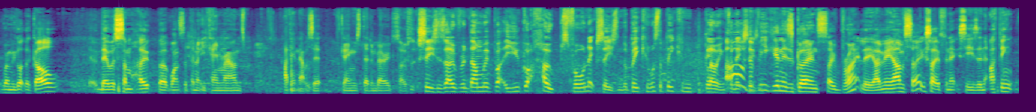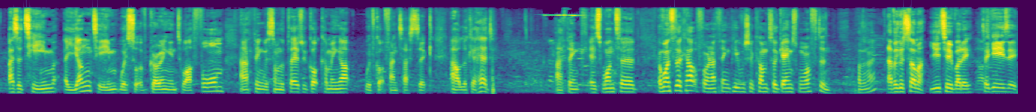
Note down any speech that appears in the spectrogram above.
when we got the goal, there was some hope, but once the penalty came round, I think that was it. The game was dead and buried. So the season's over and done with, but have you got hopes for next season? The beacon, what's the beacon glowing for oh, next the beacon is glowing so brightly. I mean, I'm so excited for next season. I think as a team, a young team, we're sort of growing into our form, and I think with some of the players we've got coming up, we've got a fantastic outlook ahead. I think it's one to one to look out for, and I think people should come to games more often. I don't know. Have a good summer. You too, buddy. Take it easy.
